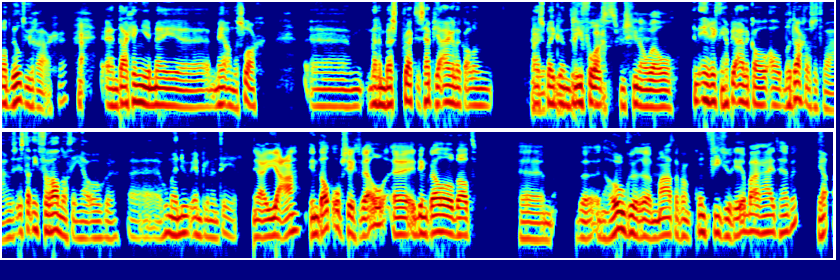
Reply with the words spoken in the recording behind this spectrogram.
wat wilt u graag? Hè? Ja. En daar ging je mee, uh, mee aan de slag. Uh, met een best practice heb je eigenlijk al een, wij spreken een drievold. Misschien al wel. Een inrichting heb je eigenlijk al, al bedacht als het ware. Dus is dat niet veranderd in jouw ogen, uh, hoe men nu implementeren? Ja, ja, in dat opzicht wel. Uh, ik denk wel dat um, we een hogere mate van configureerbaarheid hebben. Ja.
